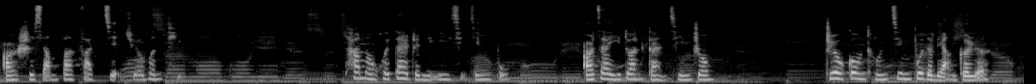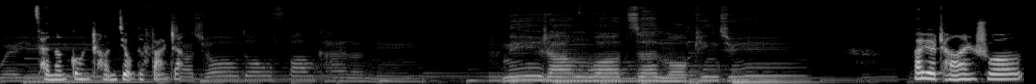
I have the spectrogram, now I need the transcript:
而是想办法解决问题。他们会带着你一起进步，而在一段感情中，只有共同进步的两个人，才能更长久的发展。你让我怎么平静？八月长安说：“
